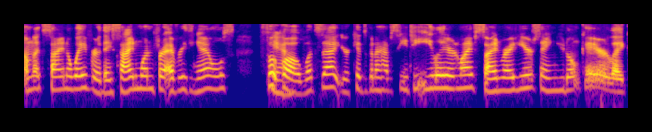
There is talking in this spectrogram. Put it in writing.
I'm like sign a waiver. They sign one for everything else. Football, yeah. what's that? Your kid's gonna have CTE later in life. Sign right here saying you don't care. Like,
